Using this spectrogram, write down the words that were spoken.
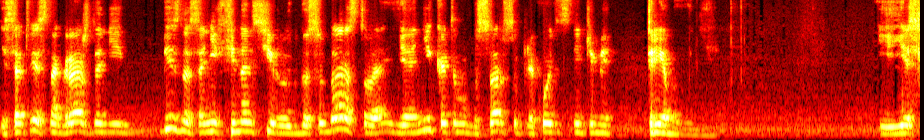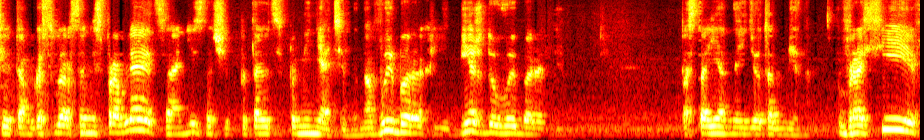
И, соответственно, граждане бизнес, они финансируют государство, и они к этому государству приходят с некими требованиями. И если там государство не справляется, они, значит, пытаются поменять его на выборах или между выборами. Постоянно идет обмен. В России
